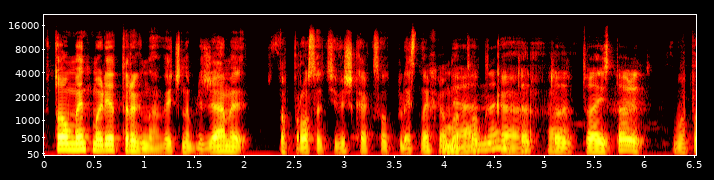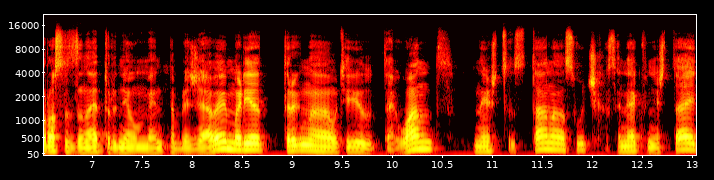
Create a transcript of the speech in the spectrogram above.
в този момент Мария тръгна. Вече наближаваме въпроса ти, виж как се отплеснаха, ама да, то да, така... то, то, това е историята. въпросът за най-трудния момент наближава и Мария тръгна, отиде до Тайланд, нещо се стана, случиха се някакви неща и,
